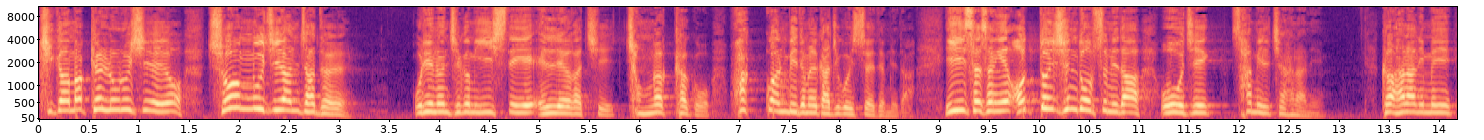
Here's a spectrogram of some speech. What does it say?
기가 막힐 노릇이에요. 저 무지한 자들. 우리는 지금 이 시대의 엘리야 같이 정확하고 확고한 믿음을 가지고 있어야 됩니다. 이 세상에 어떤 신도 없습니다. 오직 삼일체 하나님. 그 하나님이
